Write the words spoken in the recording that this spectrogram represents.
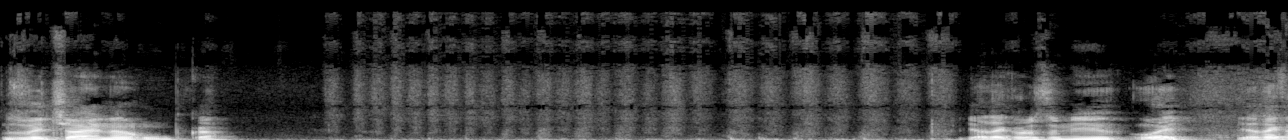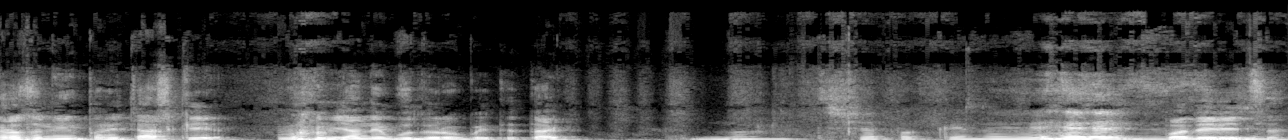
Звичайна губка. Я так розумію. Ой, я так розумію, перетяжки вам я не буду робити, так? Ну, ще поки не. Подивіться.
